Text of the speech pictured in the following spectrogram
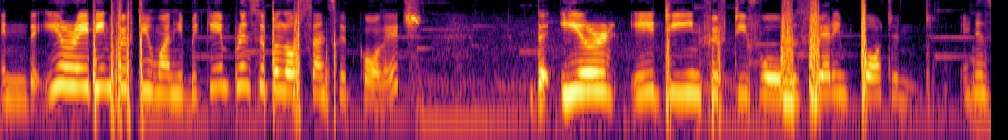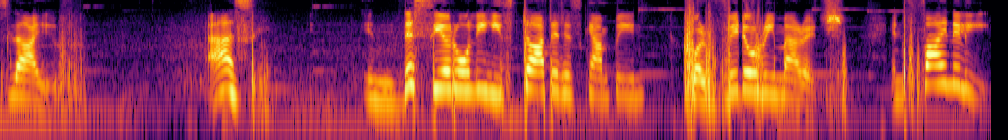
In the year 1851, he became principal of Sanskrit College. The year 1854 was very important in his life as in this year only he started his campaign for widow remarriage and finally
